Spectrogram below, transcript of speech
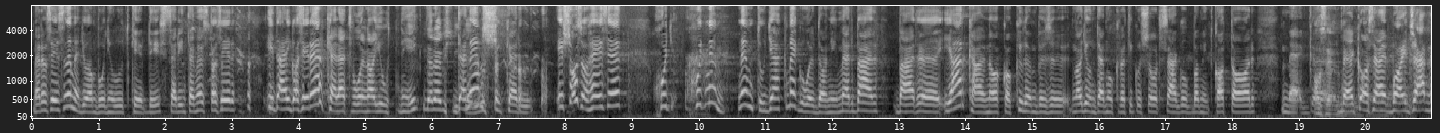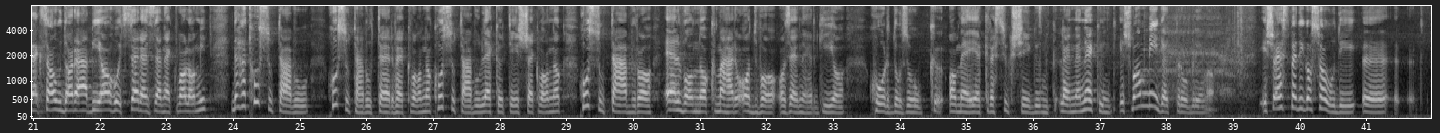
Mert azért ez nem egy olyan bonyolult kérdés, szerintem ezt azért idáig azért el kellett volna jutni, de nem sikerül. De nem sikerül. És az a helyzet, hogy, hogy nem, nem tudják megoldani, mert bár, bár járkálnak a különböző nagyon demokratikus országokban, mint Katar, meg Azerbajdzsán, meg, Azerbajdzsán, meg Szaudarábia, hogy szerezzenek valamit, de hát hosszú távú hosszú távú tervek vannak, hosszú távú lekötések vannak, hosszú távra el vannak már adva az energia hordozók, amelyekre szükségünk lenne nekünk. És van még egy probléma. És ezt pedig a szaudi ö,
